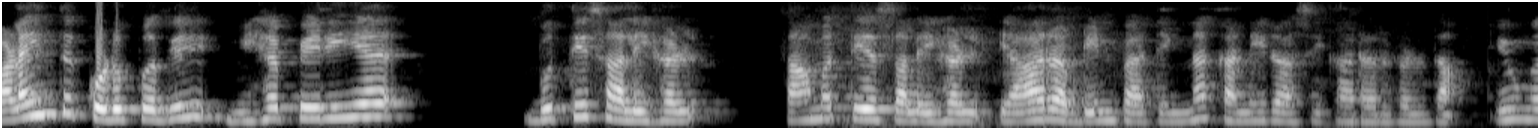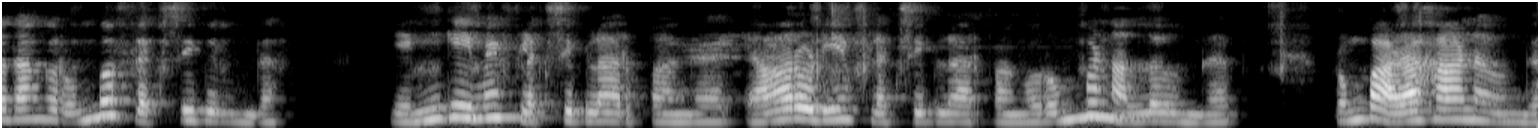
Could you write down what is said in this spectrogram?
வளைந்து கொடுப்பதில் மிகப்பெரிய புத்திசாலிகள் சாமர்த்தியசாலிகள் யார் அப்படின்னு பார்த்தீங்கன்னா கன்னிராசிக்காரர்கள் தான். இவங்க தாங்க ரொம்ப ஃப்ளெக்சிபிளுங்க எங்கேயுமே ஃப்ளெக்சிபிளாக இருப்பாங்க. யாரோடையும் ஃப்ளெக்சிபிளாக இருப்பாங்க. ரொம்ப நல்லவங்க. ரொம்ப அழகானவங்க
